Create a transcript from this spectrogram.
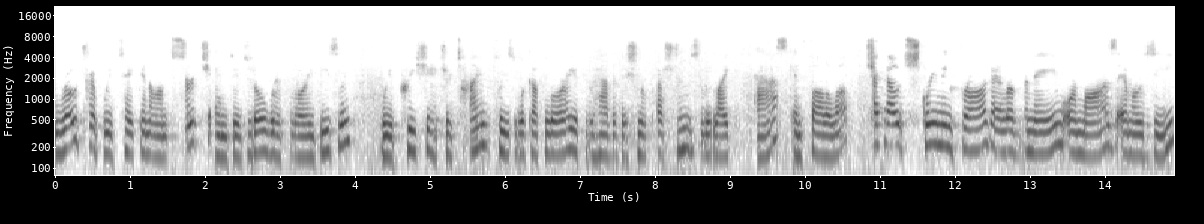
road trip we've taken on search and digital with Lori Beasley. We appreciate your time. Please look up Lori if you have additional questions you would like ask and follow up. Check out Screaming Frog, I love the name, or Moz, M O Z.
